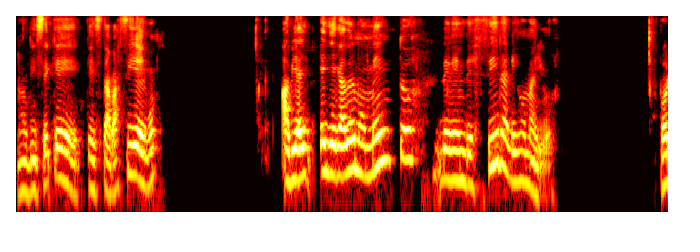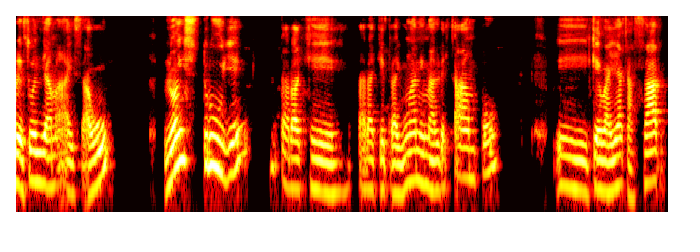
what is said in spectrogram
nos dice que, que estaba ciego, había llegado el momento de bendecir al hijo mayor. Por eso él llama a Esaú, lo instruye para que, para que traiga un animal de campo y que vaya a cazar,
